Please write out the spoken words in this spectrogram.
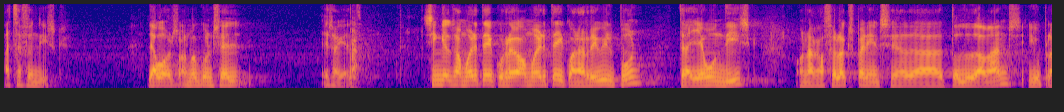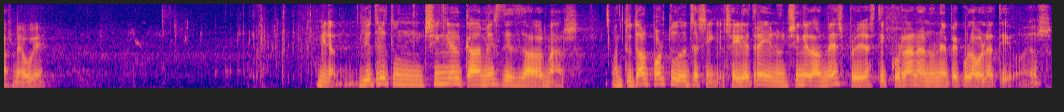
vaig a fer un disc. Llavors, el meu consell és aquest. Singles a muerte, correu a muerte, i quan arribi el punt, traieu un disc on agafeu l'experiència de tot el d'abans i ho plasmeu bé. Mira, jo he tret un single cada mes des del març. En total porto 12 singles. Seguiré traient un single al mes, però ja estic corrent en un EP col·laboratiu, veus?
